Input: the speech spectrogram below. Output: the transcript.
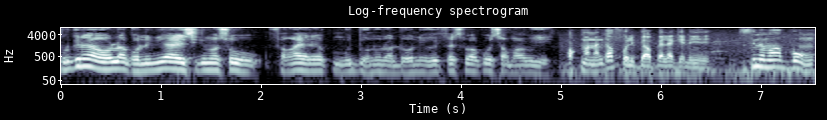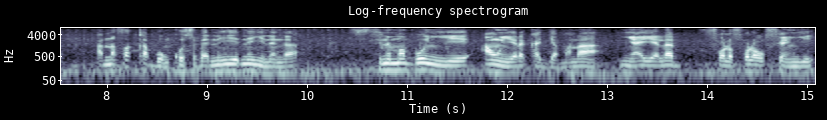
Burukina yan yɔrɔ la kɔni n'i y'a ye sinimaso fanga yɛrɛ tun bɛ don na dɔɔni o ye fɛsiba ko sababu ye. O kumana n ka foli b'aw bɛɛ lajɛlen ye. Sinima bon a nafa ka bon kosɛbɛ. N'i ye ne ɲininka sinima bon ye anw yɛrɛ ka jamana ɲayɛlɛ fɔlɔfɔlɔ fɛn ye.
